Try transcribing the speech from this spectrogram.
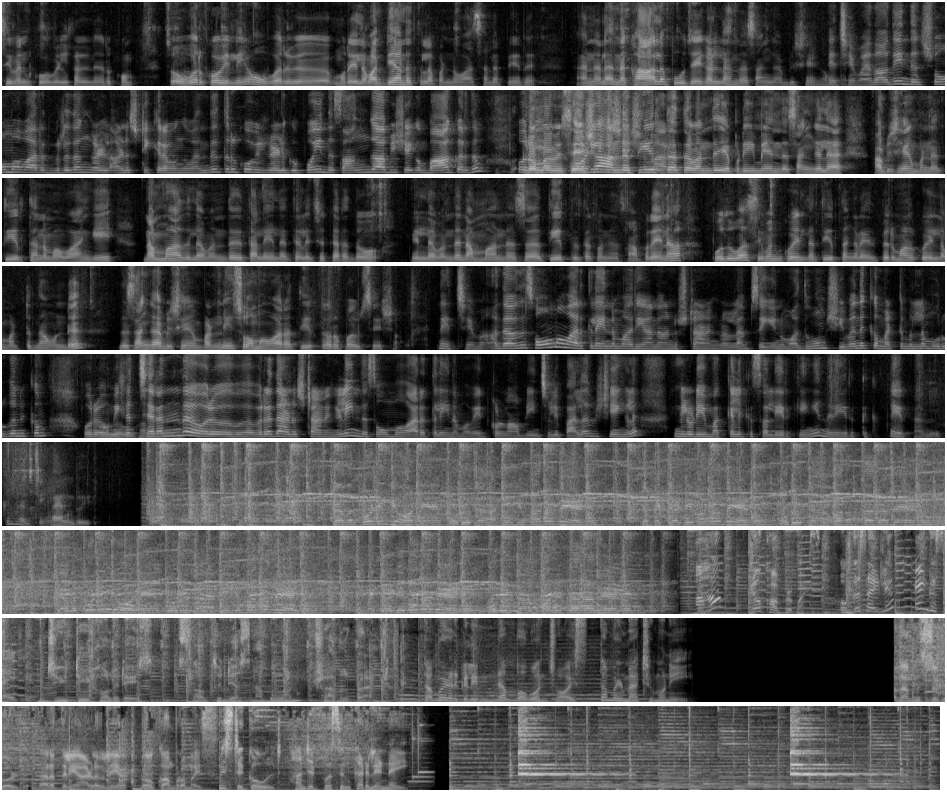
சிவன் கோவில்கள்னு இருக்கும். ஸோ ஒவ்வொரு கோவில்லையும் ஒவ்வொரு முறையில் மத்தியானத்தில் பண்ணுவா சில பேர். அதனால் அந்த கால பூஜைகளில் அந்த சங்காபிஷேகம் நிச்சயமா. அதாவது இந்த சோமவார விரதங்கள் அனுஷ்டிக்கிறவங்க வந்து திருக்கோவில்களுக்கு போய் இந்த சங்காபிஷேகம் பார்க்கறதும் ஒரு ரொம்ப விசேஷம். அந்த. தீர்த்தத்தை வந்து எப்படியுமே இந்த சங்கில் அபிஷேகம் பண்ண தீர்த்தம் நம்ம வாங்கி நம்ம அதில் வந்து தலையில் தெளிச்சுக்கிறதோ இல்லை வந்து நம்ம அந்த ச தீர்த்தத்தை கொஞ்சம் சாப்பிட்றோம். ஏன்னா பொதுவாக சிவன் கோயிலில் தீர்த்தம் கிடையாது. பெருமாள் கோயிலில் மட்டும்தான் உண்டு. இந்த சங்காபிஷேகம் பண்ணி சோமவார தீர்த்தம் ரொம்ப விசேஷம் நிச்சயமா. அதாவது சோமவாரத்துல என்ன மாதிரியான அனுஷ்டானங்கள் எல்லாம் செய்யணும்? அதுவும் சிவனுக்கு மட்டுமல்ல முருகனுக்கும் ஒரு ஒரு மிகச் உகந்த- சிறந்த ஒரு விரத அனுஷ்டானங்களை இந்த சோமவாரத்திலையும் நம்ம மேற்கொள்ளலாம் அப்படின்னு சொல்லி பல விஷயங்களை எங்களுடைய மக்களுக்கு சொல்லியிருக்கீங்க. இந்த நேரத்துக்கு நேர்காணலுக்கு நன்றி நன்றி. அவர் கொடியோனே முருகா நீயும் வர வேணும் எம்மை தேடி வர வேணும் முருகா வரம் தர வேணும். அவர் கொடியோனே முருகா நீயும் வர வேணும் எம்மை தேடி வர வேணும் முருகா வரம் தர வேணும். ஆஹா நோ காம்ப்ரமைஸ் உங்க சைடுலயும் எங்க சைடுலயும் GT Holidays, South India's number one travel brand. தமிழர்களின் number one choice Tamil matrimony தான் மிஸ்டர் கோல்டு. தரத்திலையும் அளவுலயும் no compromise mister gold hundred percent கடல் எண்ணெய்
